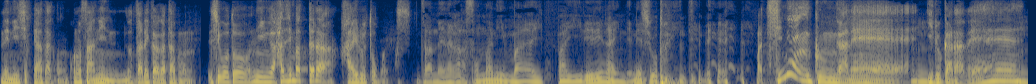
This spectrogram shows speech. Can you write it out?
ね、西畑くん、この3人の誰かが多分仕事人が始まったら入ると思います。残念ながらそんなに今いっぱい入れれないんでね、仕事人ってね。まあ、知念くんがね、うんいるからね。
